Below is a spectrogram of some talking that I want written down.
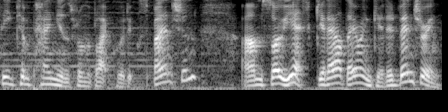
the companions from the Blackwood expansion. Um, so yes, get out there and get adventuring.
